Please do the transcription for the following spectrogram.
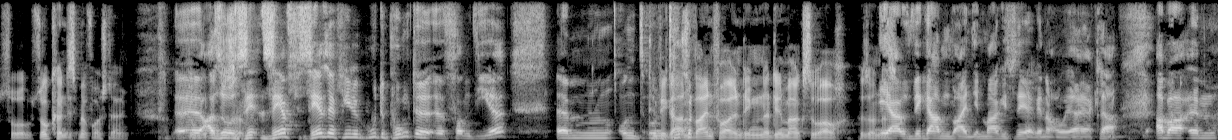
So, so könnte ich es mir vorstellen. Äh, also sehr, sehr, sehr, sehr viele gute Punkte äh, von dir. Ähm, und, den und veganen Tuchel, Wein vor allen Dingen, ne? den magst du auch besonders. Ja, veganen Wein, den mag ich sehr, genau. Ja, ja, klar. Aber ähm,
